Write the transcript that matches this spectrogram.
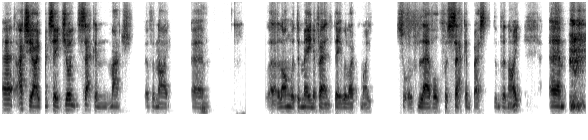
Uh, actually, I would say joint second match of the night. Um, along with the main event, they were like my sort of level for second best of the night. Um,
